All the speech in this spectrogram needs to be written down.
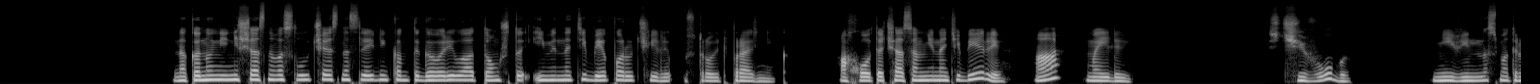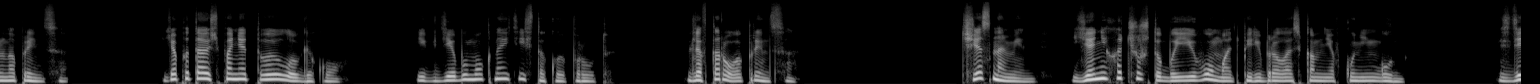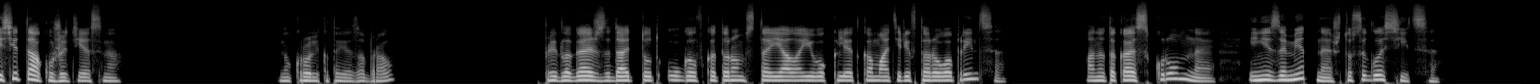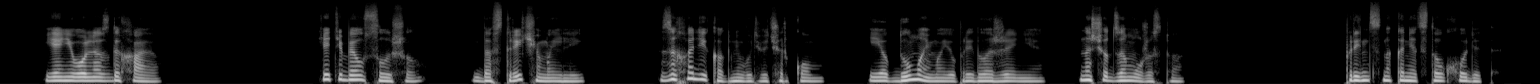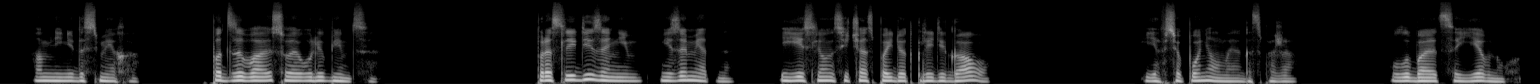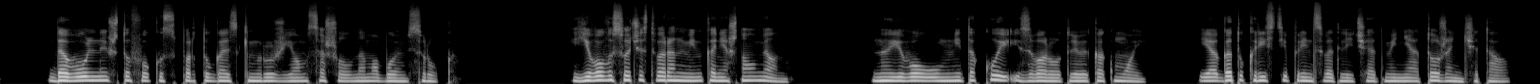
Накануне несчастного случая с наследником ты говорила о том, что именно тебе поручили устроить праздник. Охота часом не на тебе ли, а, Мэйли? С чего бы? Невинно смотрю на принца. Я пытаюсь понять твою логику. И где бы мог найтись такой пруд? Для второго принца. Честно, Мин, я не хочу, чтобы его мать перебралась ко мне в Кунингун. Здесь и так уже тесно. Но кролика-то я забрал. Предлагаешь задать тот угол, в котором стояла его клетка матери второго принца? Она такая скромная и незаметная, что согласится. Я невольно вздыхаю. Я тебя услышал. До встречи, Мэйли. Заходи как-нибудь вечерком и обдумай мое предложение насчет замужества. Принц наконец-то уходит, а мне не до смеха. Подзываю своего любимца. Проследи за ним незаметно, и если он сейчас пойдет к леди Гао... Я все понял, моя госпожа. Улыбается Евнух, довольный, что фокус с португальским ружьем сошел нам обоим с рук. Его высочество Ранмин, конечно, умен, но его ум не такой изворотливый, как мой. И Агату Кристи принц, в отличие от меня, тоже не читал.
